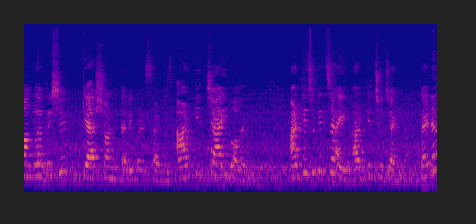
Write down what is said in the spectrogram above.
বাংলাদেশে ক্যাশ অন ডেলিভারি সার্ভিস আর কি চাই বলেন? আর কিছু কি চাই? আর কিছু চাই না, তাই না?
